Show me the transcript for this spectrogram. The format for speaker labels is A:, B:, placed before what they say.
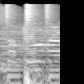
A: like a boomerang.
